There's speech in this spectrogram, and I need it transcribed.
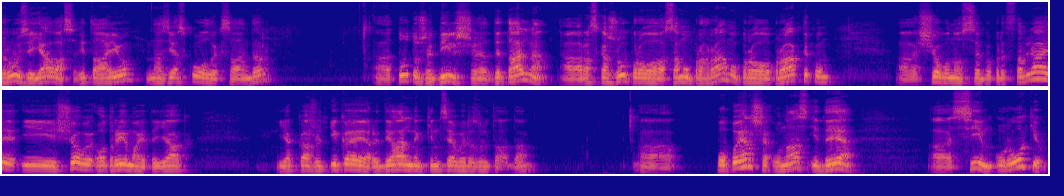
Друзі, я вас вітаю. На зв'язку Олександр. Тут уже більш детально розкажу про саму програму, про практику, що воно з себе представляє і що ви отримаєте як, як кажуть, ІКР, ідеальний кінцевий результат. Да? По-перше, у нас іде 7 уроків.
